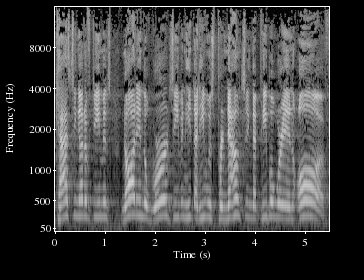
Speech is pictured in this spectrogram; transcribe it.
casting out of demons, not in the words even he, that he was pronouncing that people were in awe of.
